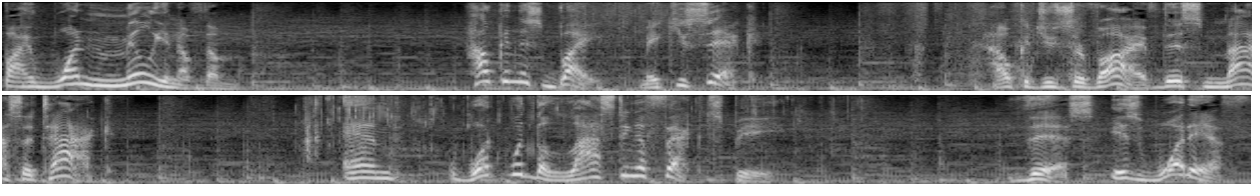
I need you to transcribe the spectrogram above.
by one million of them? How can this bite make you sick? How could you survive this mass attack? And what would the lasting effects be? This is What If,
